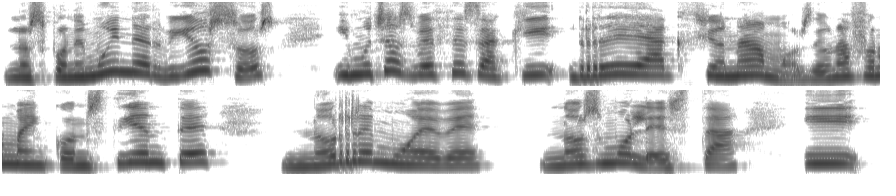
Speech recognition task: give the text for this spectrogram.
nos pone muy nerviosos y muchas veces aquí reaccionamos de una forma inconsciente, nos remueve, nos molesta y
